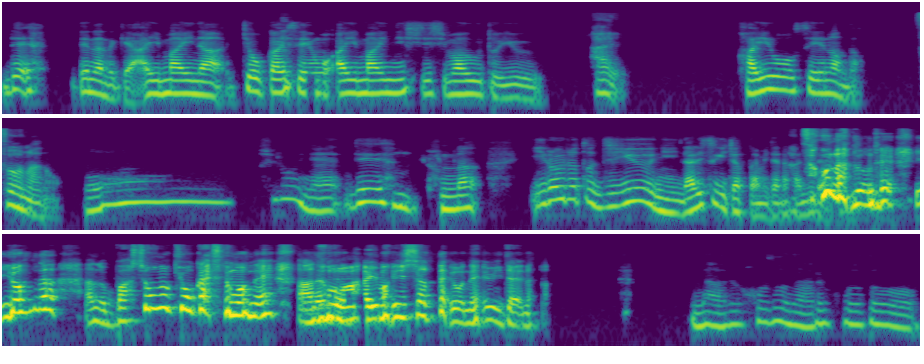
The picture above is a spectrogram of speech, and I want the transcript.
で、で、なんだっけ、曖昧な、境界線を曖昧にしてしまうという、はい。海洋性なんだ。そうなの。おー、面白いね。で、んいろんな、いろいろと自由になりすぎちゃったみたいな感じで。そうなのね。いろんな、あの、場所の境界線もね、あの、曖昧にしちゃったよね、みたいな。なるほど、なるほど。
